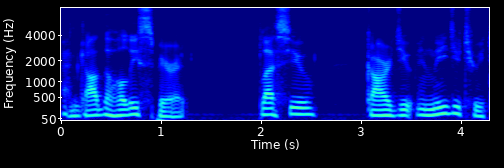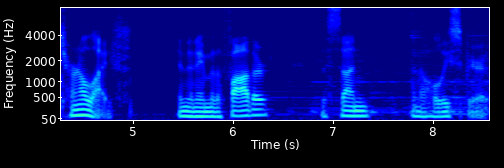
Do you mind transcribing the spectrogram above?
And God the Holy Spirit bless you, guard you, and lead you to eternal life. In the name of the Father, the Son, and the Holy Spirit.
